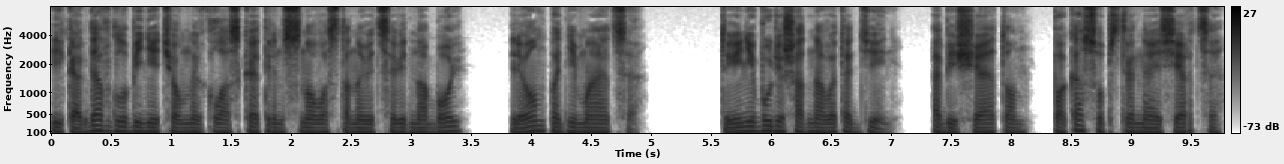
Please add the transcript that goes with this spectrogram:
И когда в глубине темных глаз Кэтрин снова становится видна боль, Леон поднимается. «Ты не будешь одна в этот день», — обещает он, пока собственное сердце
